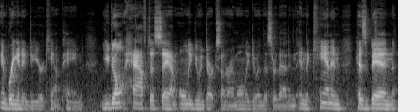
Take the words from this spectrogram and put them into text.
and bring it into your campaign. You don't have to say I'm only doing Dark Sun or I'm only doing this or that. And, and the canon has been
